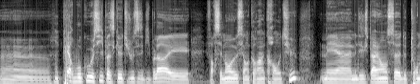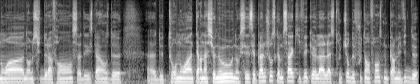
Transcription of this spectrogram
on perd beaucoup aussi parce que tu joues ces équipes-là et forcément eux c'est encore un cran au-dessus. Mais, mais, des expériences de tournois dans le sud de la France, des expériences de, de tournois internationaux. Donc c'est plein de choses comme ça qui fait que la, structure de foot en France nous permet vite de,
